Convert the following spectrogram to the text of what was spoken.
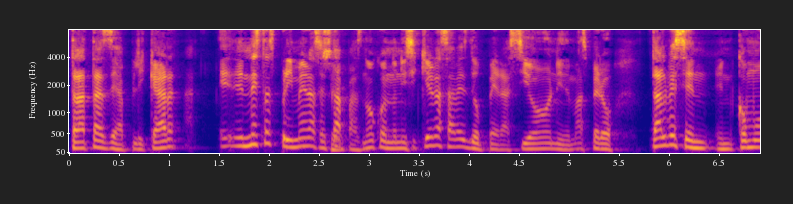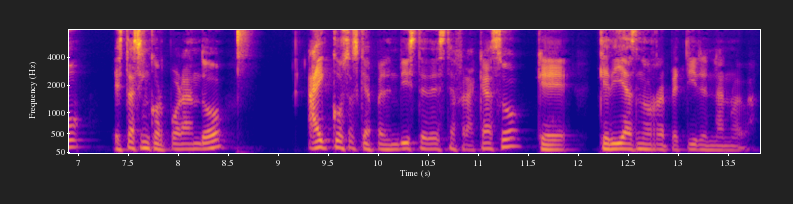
tratas de aplicar en estas primeras etapas, ¿no? Cuando ni siquiera sabes de operación y demás, pero tal vez en, en cómo estás incorporando, hay cosas que aprendiste de este fracaso que querías no repetir en la nueva.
